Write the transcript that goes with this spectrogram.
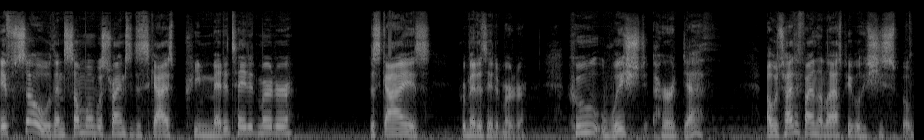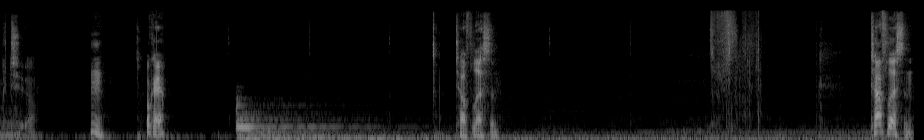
If so, then someone was trying to disguise premeditated murder? Disguise premeditated murder. Who wished her death? I will try to find the last people she spoke to. Hmm. Okay. Tough lesson. Tough lesson.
